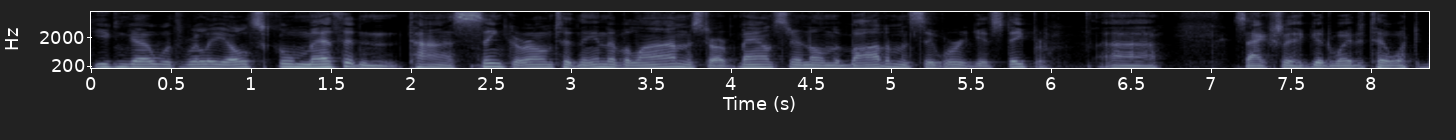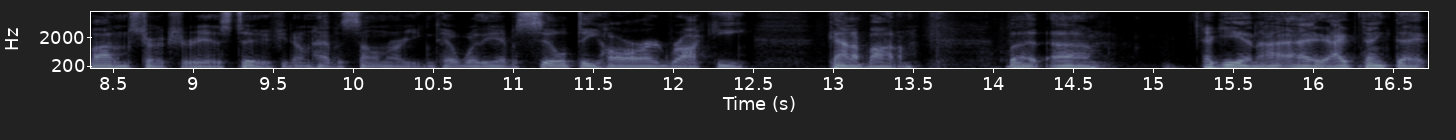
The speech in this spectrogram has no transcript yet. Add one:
you can go with really old school method and tie a sinker onto the end of a line and start bouncing it on the bottom and see where it gets deeper. Uh, it's actually a good way to tell what the bottom structure is too. If you don't have a sonar, you can tell whether you have a silty, hard, rocky kind of bottom. But um, again, I, I think that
